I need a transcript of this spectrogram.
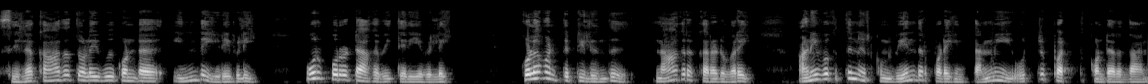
சில காத தொலைவு கொண்ட இந்த இடைவெளி ஒரு பொருட்டாகவே தெரியவில்லை. குளவன் திட்டிலிருந்து நாகர கரடு வரை அணிவகுத்து நிற்கும் வேந்தர் படையின் தன்மையை உற்று பார்த்து கொண்டிருந்தான்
